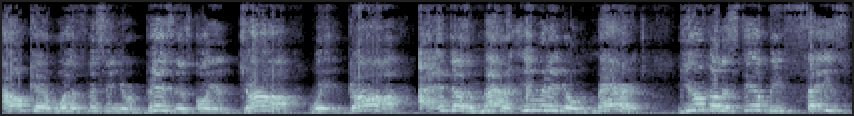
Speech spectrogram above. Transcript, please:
I don't care whether it's in your business or your job with God, I, it doesn't matter. Even in your marriage, you're gonna still be faced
